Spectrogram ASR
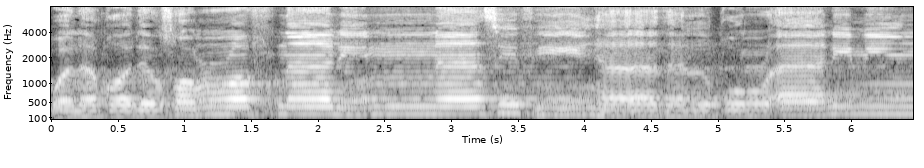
ولقد صرفنا للناس في هذا القرآن من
